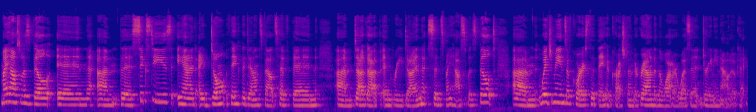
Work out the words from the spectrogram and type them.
My house was built in um, the 60s, and I don't think the downspouts have been um, dug up and redone since my house was built, um, which means, of course, that they had crushed underground and the water wasn't draining out okay.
